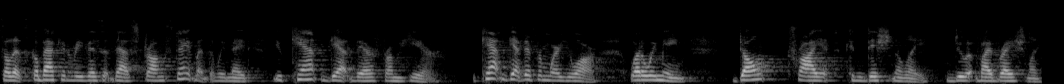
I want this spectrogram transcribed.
So let's go back and revisit that strong statement that we made. You can't get there from here. You can't get there from where you are. What do we mean don't try it conditionally. Do it vibrationally.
